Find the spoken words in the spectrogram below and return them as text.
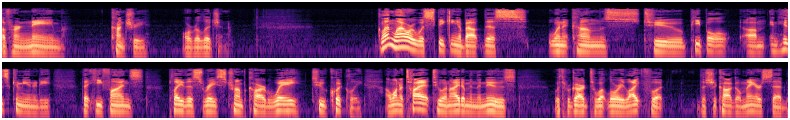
of her name, country, or religion. Glenn Loury was speaking about this when it comes to people um, in his community that he finds play this race trump card way too quickly. I want to tie it to an item in the news with regard to what Lori Lightfoot, the Chicago mayor, said.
